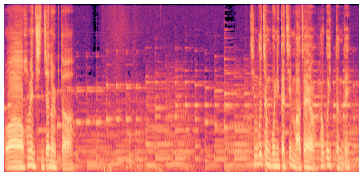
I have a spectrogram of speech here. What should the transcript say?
와 화면 진짜 넓다. 친구창 보니까 찐 맞아요. 하고 있던데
